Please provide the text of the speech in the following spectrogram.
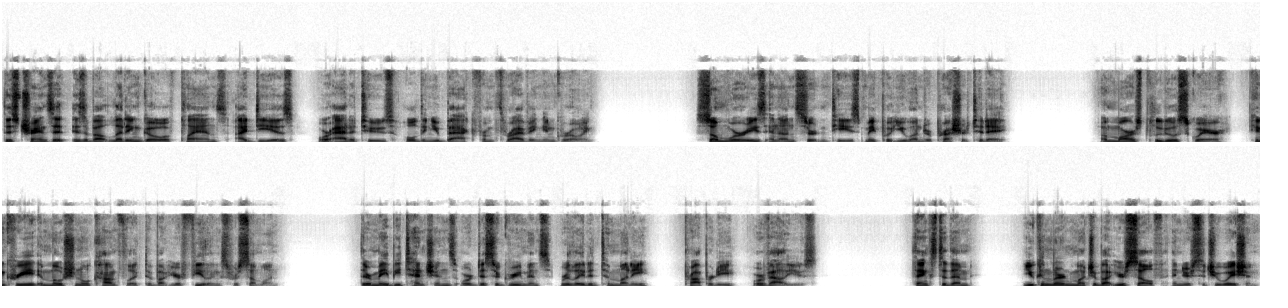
This transit is about letting go of plans, ideas, or attitudes holding you back from thriving and growing. Some worries and uncertainties may put you under pressure today. A Mars Pluto square can create emotional conflict about your feelings for someone. There may be tensions or disagreements related to money, property, or values. Thanks to them, you can learn much about yourself and your situation.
